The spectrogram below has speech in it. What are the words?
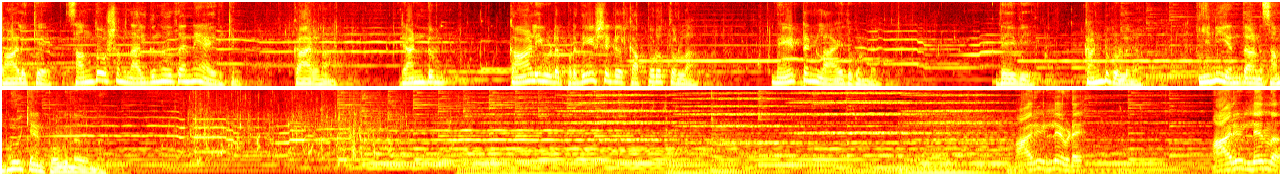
കാളിക്ക് സന്തോഷം നൽകുന്നത് തന്നെയായിരിക്കും. കാരണം രണ്ടും കാളിയുടെ പ്രതീക്ഷകൾക്കപ്പുറത്തുള്ള നേട്ടങ്ങളായതുകൊണ്ട്. ദേവി കണ്ടുകൊള്ളുക. ഇനി എന്താണ് സംഭവിക്കാൻ പോകുന്നതെന്ന്. ആരും ഇല്ല ഇവിടെ? ആരും ഇല്ലെന്ന്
